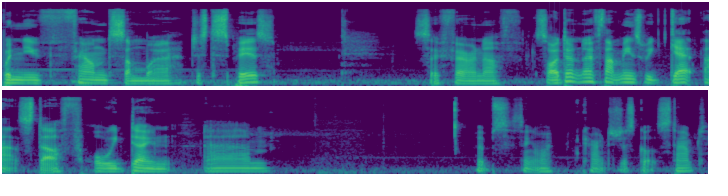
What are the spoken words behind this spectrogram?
When you've found somewhere, just disappears. So fair enough. So I don't know if that means we get that stuff or we don't. Um, oops, I think my character just got stabbed.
